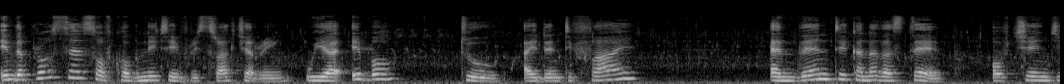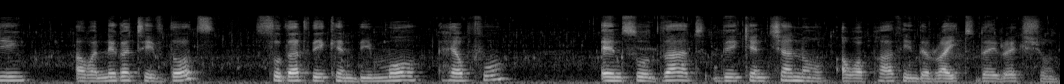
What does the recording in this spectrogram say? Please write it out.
In the process of cognitive restructuring, we are able to identify and then take another step of changing our negative thoughts so that they can be more helpful and so that they can channel our path in the right direction.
